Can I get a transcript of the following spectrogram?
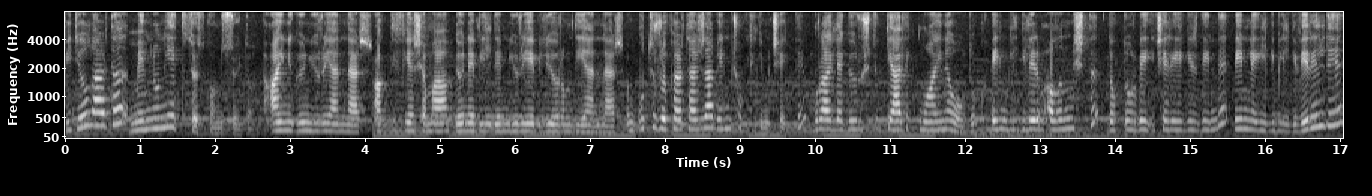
Videolarda memnuniyet söz konusuydu. Aynı gün yürüyenler, aktif yaşama dönebildim, yürüyebiliyorum diyenler. Bu tür röportajlar benim çok ilgimi çekti. Burayla görüştük, geldik, muayene olduk. Benim bilgilerim alınmıştı. Doktor Bey içeriye girdiğinde benimle ilgili bilgi verildi.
